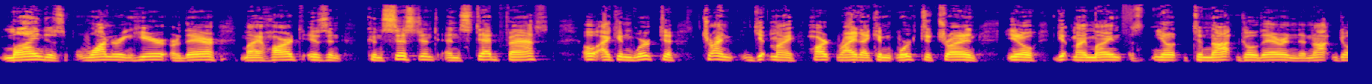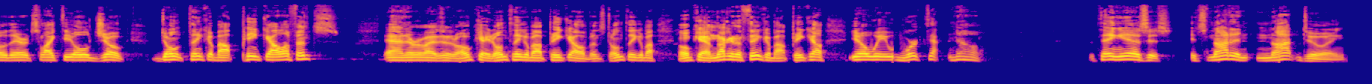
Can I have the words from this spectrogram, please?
mind is wandering here or there, my heart isn't consistent and steadfast, oh, I can work to try and get my heart right. I can work to try and, you know, get my mind, you know, to not go there and to not go there. It's like the old joke don't think about pink elephants. And everybody said, okay, don't think about pink elephants. Don't think about, okay, I'm not going to think about pink elephants. You know, we work that. No. The thing is, is it's not in not doing,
